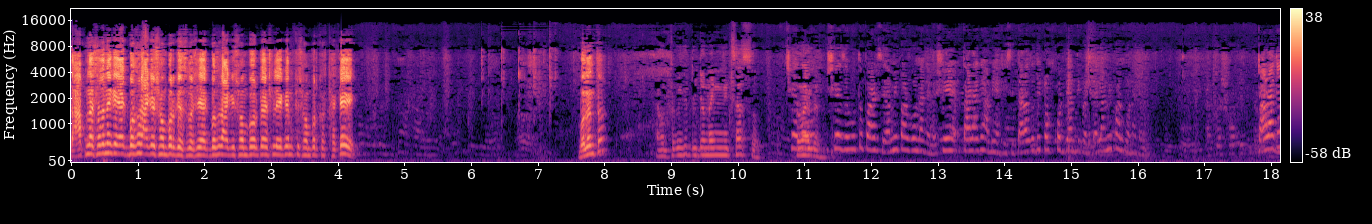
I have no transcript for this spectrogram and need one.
তা আপনার সাথে নাকি এক বছর আগে সম্পর্ক ছিল, সেই এক বছর আগে সম্পর্ক আসলে এখানে কি সম্পর্ক থাকে? বলেন তো। এখন তুমি কি দুইটা মেনে চাচ্ছ? সে যেহেতু- পারছে আমি পারব না কেন? সে তার আগে আমি আসিছি। তারা যদি টক্কর দিয়ে আনতে পারে তাহলে আমি পারব না কেন? তার আগে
